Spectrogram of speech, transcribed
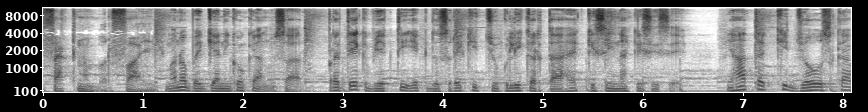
फैक्ट नंबर फाइव मनोवैज्ञानिकों के अनुसार प्रत्येक व्यक्ति एक दूसरे की चुगली करता है किसी न किसी से। यहाँ तक कि जो उसका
